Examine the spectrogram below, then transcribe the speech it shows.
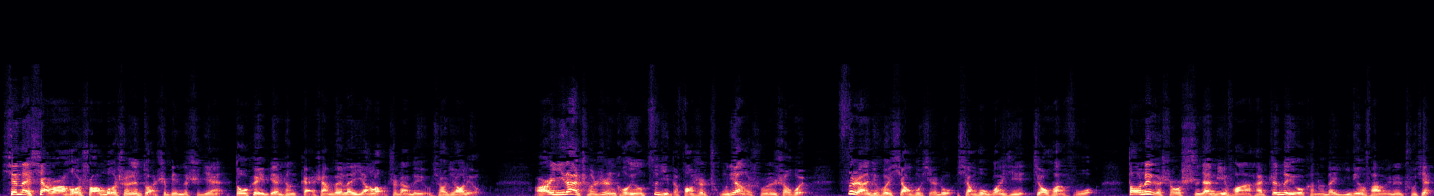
现在下班后刷陌生人短视频的时间，都可以变成改善未来养老质量的有效交流。而一旦城市人口用自己的方式重建了熟人社会，自然就会相互协助、相互关心、交换服务。到那个时候，时间币方案还真的有可能在一定范围内出现，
